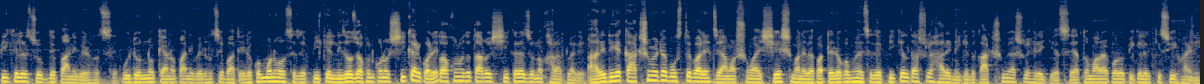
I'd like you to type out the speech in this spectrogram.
পিকেলের চোখ দিয়ে পানি বের হচ্ছে। উই ডোন্ট নো কেন পানি বের হচ্ছে? বাট এরকম মনে হচ্ছে যে পিকেল নিজেও যখন কোনো শিকার করে, তখন হয়তো তার ওই শিকারের জন্য খারাপ লাগে। আর এদিকে কাঠসুমি এটা বুঝতে পারে যে, আমার সময় শেষ। মানে ব্যাপারটা এরকম হয়েছে যে, পিকেল তো আসলে হারেনি, কিন্তু কাঠসুমি আসলে হেরে গিয়েছে। এত মারার পরও পিকেলের কিছুই হয়নি।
